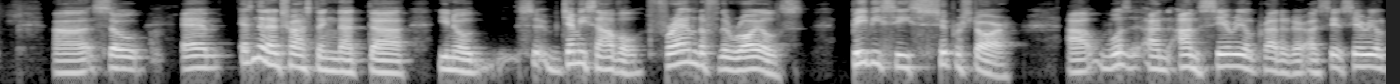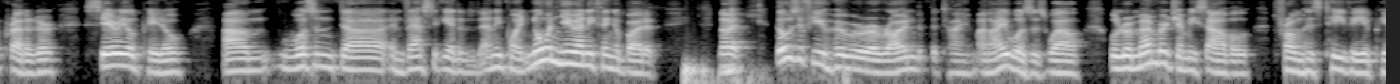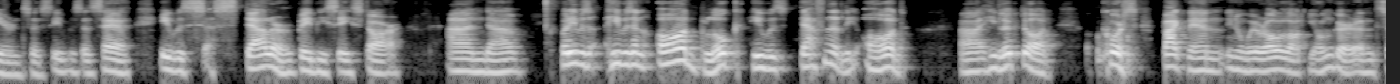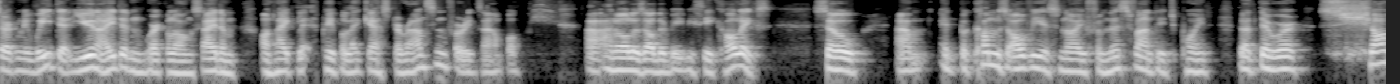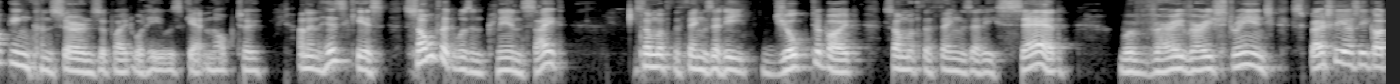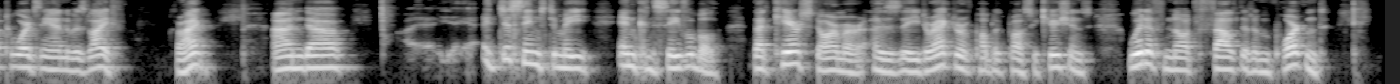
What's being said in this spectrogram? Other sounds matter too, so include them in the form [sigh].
Uh, so, um, isn't it interesting that uh, you know Jimmy Savile, friend of the royals, BBC superstar, uh, was and and serial predator, a serial predator, serial pedo, um, wasn't uh, investigated at any point. No one knew anything about it. Now, those of you who were around at the time, and I was as well, will remember Jimmy Savile from his TV appearances. He was, I say, he was a stellar BBC star, and uh, but he was he was an odd bloke. He was definitely odd. Uh, he looked odd of course, back then, you know, we were all a lot younger, and certainly we did. You and I didn't work alongside him, unlike people like Esther Rantzen, for example, uh, and all his other BBC colleagues. So um, it becomes obvious now from this vantage point that there were shocking concerns about what he was getting up to. And in his case, some of it was in plain sight. Some of the things that he joked about, some of the things that he said, were very, very strange, especially as he got towards the end of his life, right? And uh, it just seems to me inconceivable that Keir Starmer, as the director of public prosecutions, would have not felt it important,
